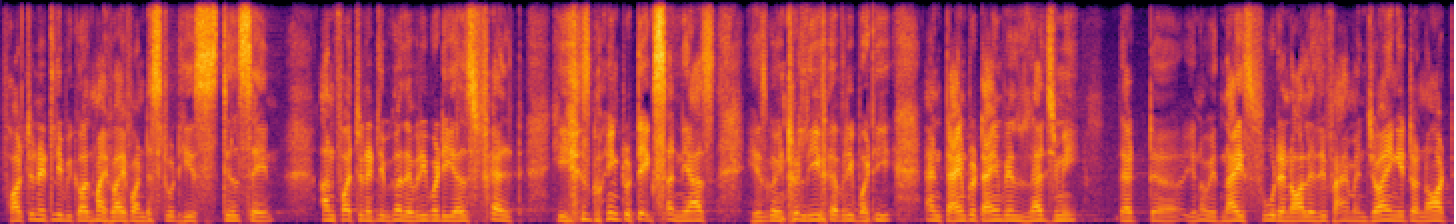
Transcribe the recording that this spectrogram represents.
Fortunately, because my wife understood he is still sane. Unfortunately, because everybody else felt he is going to take sannyas, he is going to leave everybody, and time to time will nudge me that, uh, you know, with nice food and all, as if I am enjoying it or not.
